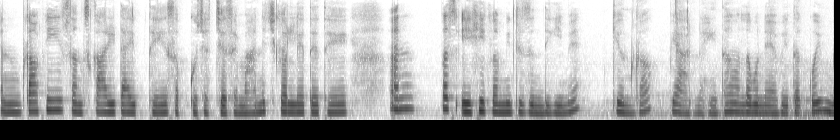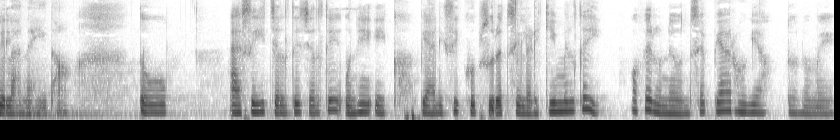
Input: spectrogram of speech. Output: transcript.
एंड काफ़ी संस्कारी टाइप थे, सब कुछ अच्छे से मैनेज कर लेते थे। एंड बस एक ही कमी थी ज़िंदगी में कि उनका प्यार नहीं था मतलब उन्हें अभी तक कोई मिला नहीं था। तो ऐसे ही चलते चलते उन्हें एक प्यारी सी खूबसूरत सी लड़की मिल गई और फिर उन्हें उनसे प्यार हो गया। दोनों में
